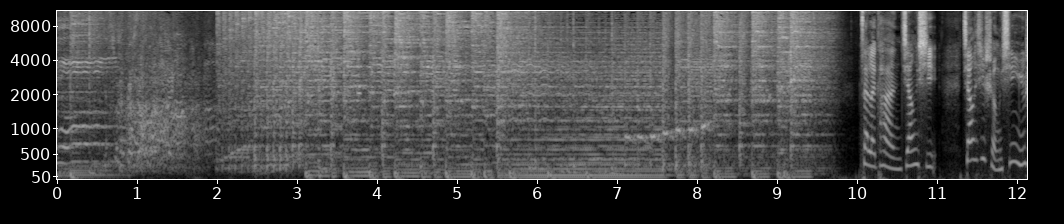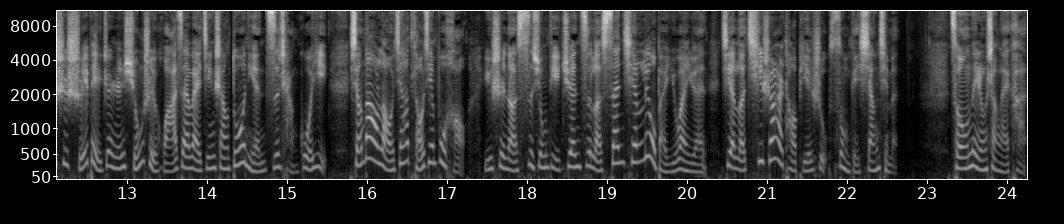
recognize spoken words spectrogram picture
涡。再来看江西，江西省新余市水北镇人熊水华在外经商多年，资产过亿，想到老家条件不好，于是呢，四兄弟捐资了三千六百余万元，建了七十二套别墅送给乡亲们。从内容上来看，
